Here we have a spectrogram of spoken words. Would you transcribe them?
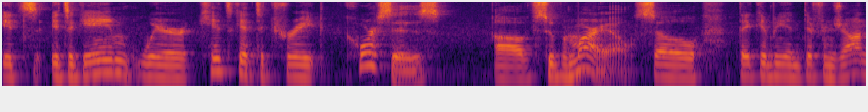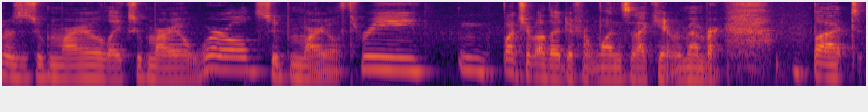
it's it's a game where kids get to create courses of Super Mario. So they can be in different genres of Super Mario, like Super Mario World, Super Mario 3, a bunch of other different ones that I can't remember. But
